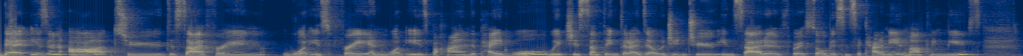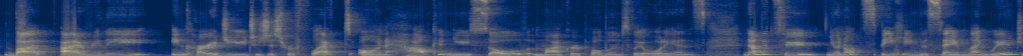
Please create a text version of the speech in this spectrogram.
there is an art to deciphering what is free and what is behind the paid wall, which is something that I delve into inside of both Soul Business Academy and Marketing Muse. But I really encourage you to just reflect on how can you solve micro problems for your audience. Number 2, you're not speaking the same language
